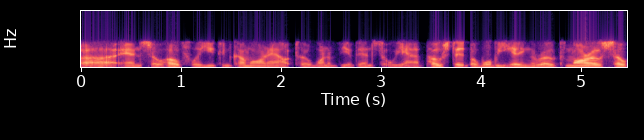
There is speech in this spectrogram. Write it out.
Uh, and so hopefully you can come on out to one of the events that we have posted, but we'll be hitting the road tomorrow. So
